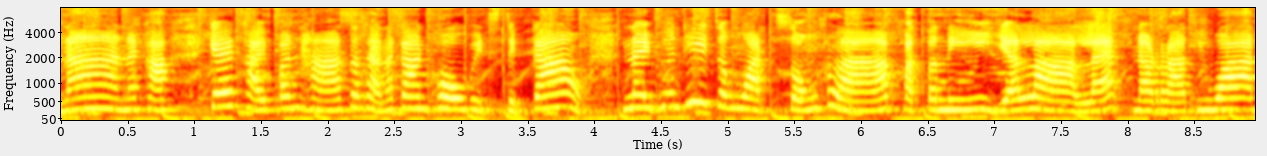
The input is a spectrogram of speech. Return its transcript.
หน้านะคะ แก้ไขปัญหาสถานการณ์โควิด -19 ในพื้นที่จังหวัดสงขลา ปัตตานี ยะลา และนราธิวาส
